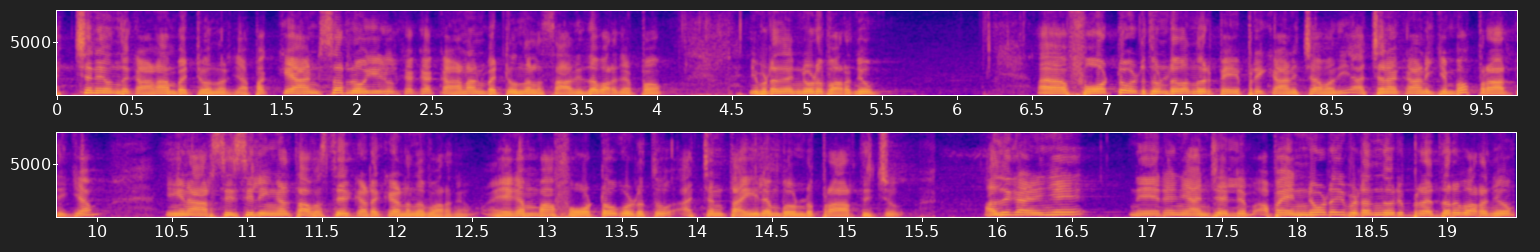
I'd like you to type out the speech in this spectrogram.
അച്ഛനെ ഒന്ന് കാണാൻ പറ്റുമെന്ന് പറഞ്ഞു. അപ്പോൾ ക്യാൻസർ രോഗികൾക്കൊക്കെ കാണാൻ പറ്റുമെന്നുള്ള സാധ്യത പറഞ്ഞപ്പോൾ ഇവിടെ എന്നോട് പറഞ്ഞു ഫോട്ടോ എടുത്തുകൊണ്ട് വന്നൊരു പേപ്പറിൽ കാണിച്ചാൽ മതി. അച്ഛനെ കാണിക്കുമ്പോൾ പ്രാർത്ഥിക്കാം. ഇങ്ങനെ ആർ സി സിയിൽ ഇങ്ങനത്തെ അവസ്ഥയിൽ കിടക്കുകയാണെന്ന് പറഞ്ഞു. ഏകം ആ ഫോട്ടോ കൊടുത്തു അച്ഛൻ തൈലം കൊണ്ട് പ്രാർത്ഥിച്ചു. അത് കഴിഞ്ഞ് നേരെ ഞാൻ ചെല്ലും. അപ്പോൾ എന്നോട് ഇവിടെ നിന്ന് ഒരു ബ്രദർ പറഞ്ഞു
